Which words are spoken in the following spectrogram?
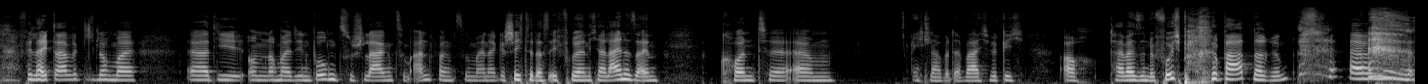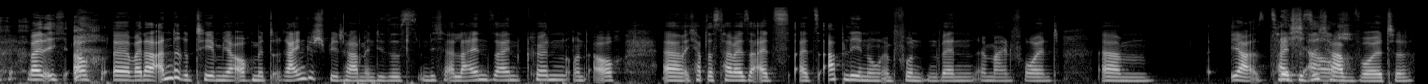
vielleicht da wirklich nochmal, äh, die, um nochmal den Bogen zu schlagen zum Anfang zu meiner Geschichte, dass ich früher nicht alleine sein konnte. Ähm, ich glaube, da war ich wirklich auch teilweise eine furchtbare Partnerin, ähm, weil ich auch, äh, weil da andere Themen ja auch mit reingespielt haben in dieses nicht allein sein können und auch, äh, ich habe das teilweise als, als Ablehnung empfunden, wenn äh, mein Freund ähm, ja, Zeit ich für sich haben wollte.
